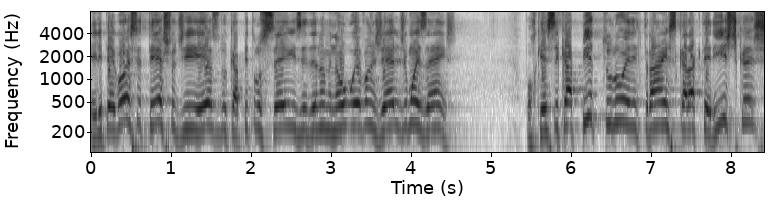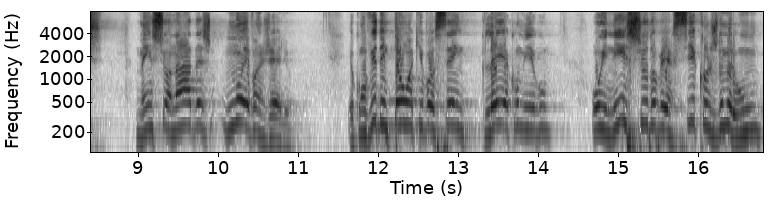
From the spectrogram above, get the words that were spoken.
Ele pegou esse texto de Êxodo, capítulo 6, e denominou o Evangelho de Moisés, porque esse capítulo ele traz características mencionadas no Evangelho. Eu convido então a que você leia comigo o início do versículo de número 1,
